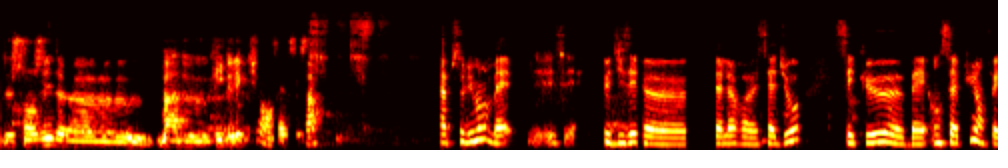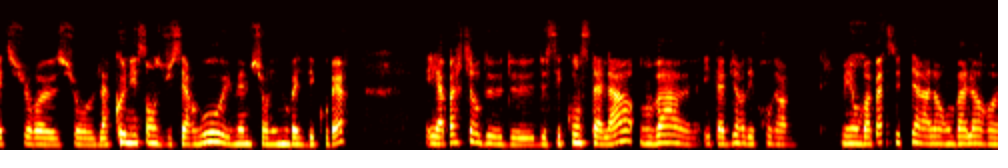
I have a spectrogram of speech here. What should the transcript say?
de changer de, bah, de grille de lecture, en fait, c'est ça? Absolument. Ben, ce que disait tout à l'heure Sadio. c'est que ben, on s'appuie en fait sur sur la connaissance du cerveau et même sur les nouvelles découvertes. Et à partir de, de, de ces constats-là, on va établir des programmes. Mais on va pas se dire alors on va leur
